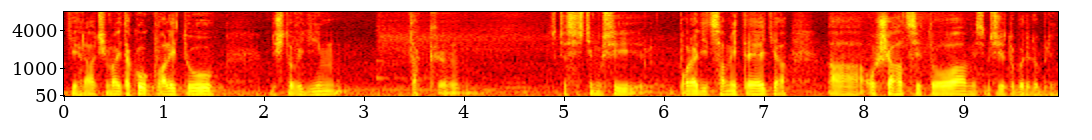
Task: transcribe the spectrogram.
ti hráči mají takovou kvalitu, když to vidím, tak Prostě si s tím musí poradit sami teď a, a ošahat si to a myslím si, že to bude dobrý.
